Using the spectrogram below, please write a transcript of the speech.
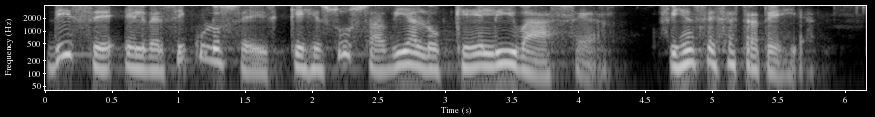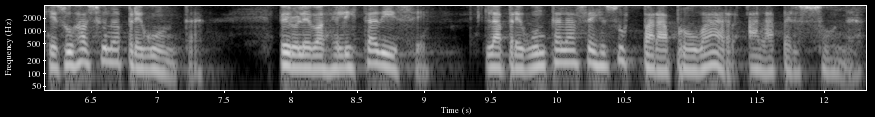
Dice el versículo 6 que Jesús sabía lo que él iba a hacer. Fíjense esa estrategia. Jesús hace una pregunta, pero el evangelista dice, la pregunta la hace Jesús para probar a la persona,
